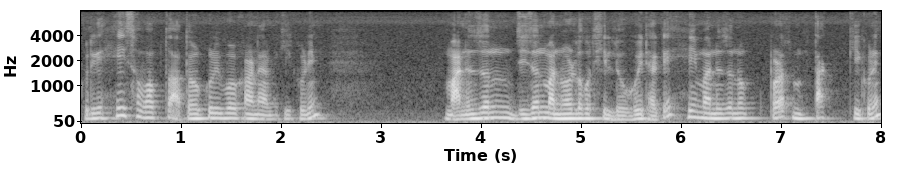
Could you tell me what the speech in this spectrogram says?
গতিকে সেই স্বভাৱটো আঁতৰ কৰিবৰ কাৰণে আমি কি কৰিম? মানুহজন যিজন মানুহৰ লগত সি লগ হৈ থাকে সেই মানুহজনৰ পৰা তাক কি কৰিম?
